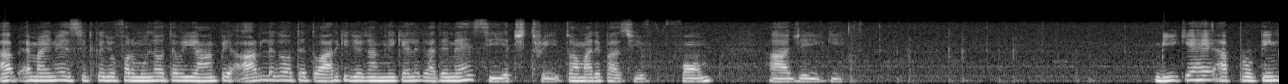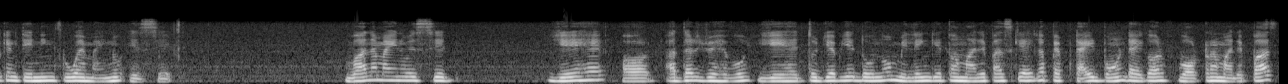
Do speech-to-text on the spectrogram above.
अब अमाइनो एसिड का जो फार्मूला होता है, वो यहाँ पे आर लगा होता है तो आर की जगह हमने क्या लगा देना है? सी एच थ्री तो हमारे पास ये फॉर्म आ जाएगी। बी क्या है? अब protein containing two amino acid one amino acid ये है और अदर जो है वो ये है। तो जब ये दोनों मिलेंगे तो हमारे पास क्या आएगा? पेप्टाइड बॉन्ड आएगा और वाटर हमारे पास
